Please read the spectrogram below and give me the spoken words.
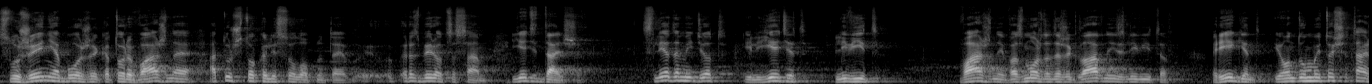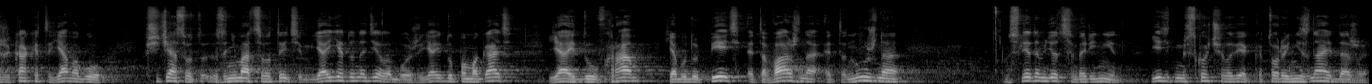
служение Божие, которое важное, а тут что колесо лопнутое, разберется сам, едет дальше. Следом идет или едет левит, важный, возможно, даже главный из левитов, регент, и он думает точно так же, как это я могу сейчас вот заниматься вот этим. Я еду на дело Божие, я иду помогать, я иду в храм, я буду петь, это важно, это нужно. Следом идет самарянин. Едет мирской человек, который не знает даже,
